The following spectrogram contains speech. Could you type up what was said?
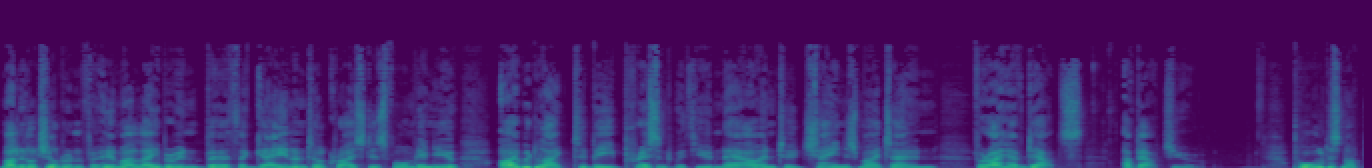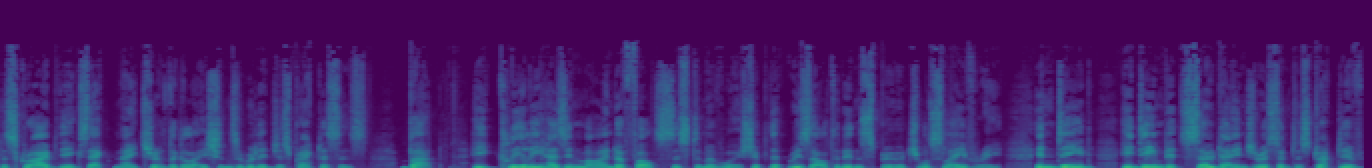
My little children, for whom I labour in birth again until Christ is formed in you, I would like to be present with you now and to change my tone, for I have doubts about you. Paul does not describe the exact nature of the Galatians' religious practices, but he clearly has in mind a false system of worship that resulted in spiritual slavery. Indeed, he deemed it so dangerous and destructive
